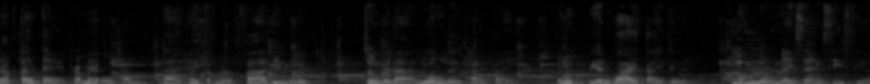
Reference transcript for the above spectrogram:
นับตั้งแต่พระแม่องค์ธรรมได้ให้กำเนิดฟ้าดินมนุษย์ จนเวลาล่วงเลยผ่านไป มนุษย์เวียนว่ายตายเกิด ลุ่มหลงในแสงสีเสียง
